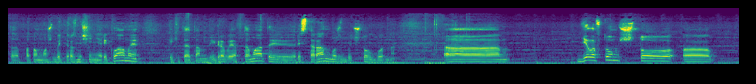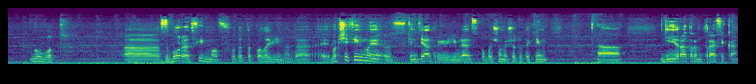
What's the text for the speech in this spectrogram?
это потом может быть размещение рекламы, какие-то там игровые автоматы, ресторан, может быть, что угодно. А, Дело в том, что э, ну вот э, сборы от фильмов, вот эта половина, да. Э, Вообще фильмы в кинотеатре являются по большому счету таким э, генератором трафика.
